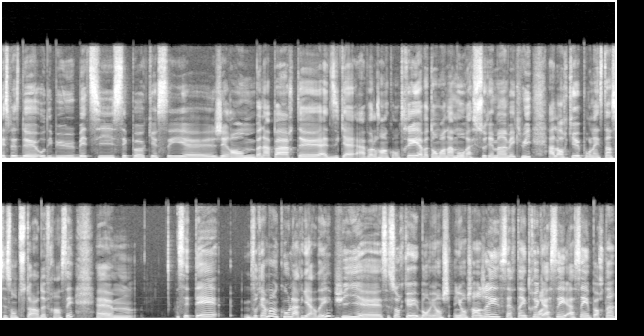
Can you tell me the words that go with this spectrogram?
l'espèce de... Au début, Betty sait pas que c'est Jérôme Bonaparte. dit qu'elle va le rencontrer, elle va tomber en amour assurément avec lui, alors que pour l'instant, c'est son tuteur de français. Euh, c'était vraiment cool à regarder. Puis c'est sûr que bon, ils ont, ils ont changé certains trucs assez assez importants,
